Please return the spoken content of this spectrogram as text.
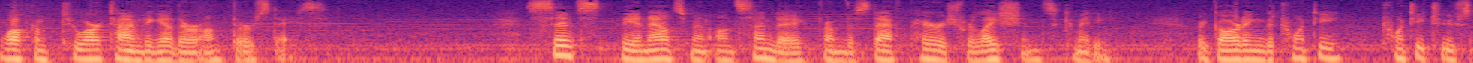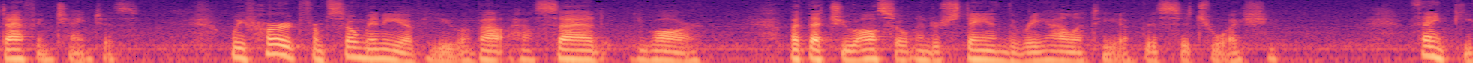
Welcome to our time together on Thursdays. Since the announcement on Sunday from the Staff Parish Relations Committee regarding the 2022 staffing changes, we've heard from so many of you about how sad you are, but that you also understand the reality of this situation. Thank you.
